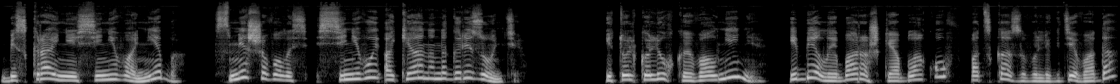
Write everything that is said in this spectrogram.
Бескрайнее синева неба смешивалось с синевой океана на горизонте, и только легкое волнение и белые барашки облаков подсказывали, где вода,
